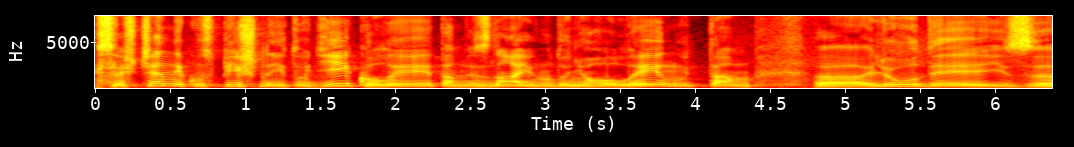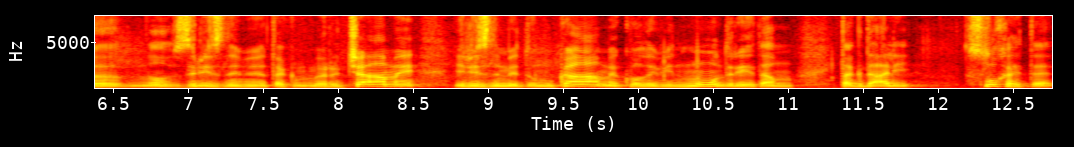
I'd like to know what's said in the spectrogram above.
Священник успішний тоді, коли там, не знаю, ну, до нього линуть там е, люди із, е, ну, з різними такими речами і різними думками, коли він мудрий там, і так далі. Слухайте,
